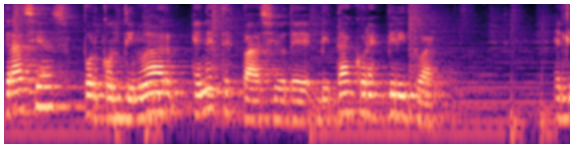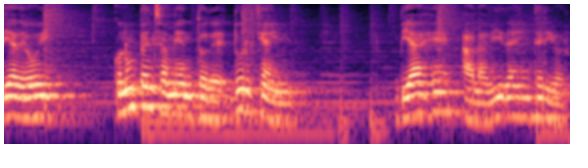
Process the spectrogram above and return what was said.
Gracias por continuar en este espacio de Bitácora Espiritual. El día de hoy con un pensamiento de Durkheim, viaje a la vida interior.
